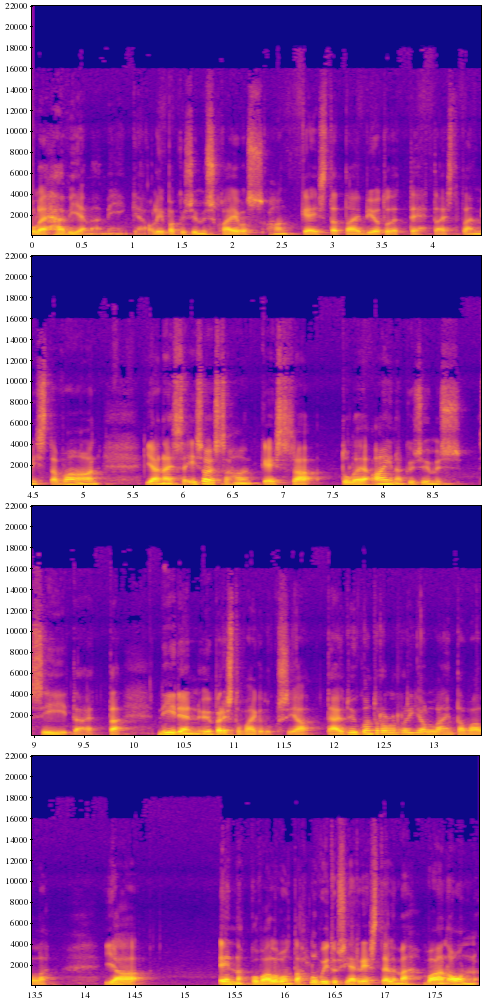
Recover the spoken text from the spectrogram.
tule häviämään mihinkään. Olipa kysymys kaivoshankkeista tai biotuotetehtaista tai mistä vaan. Ja näissä isoissa hankkeissa tulee aina kysymys siitä, että niiden ympäristövaikutuksia täytyy kontrolloida jollain tavalla. Ja ennakkovalvonta, luvitusjärjestelmä vaan on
